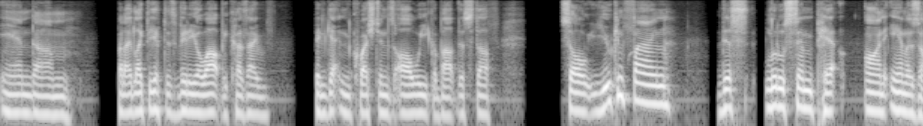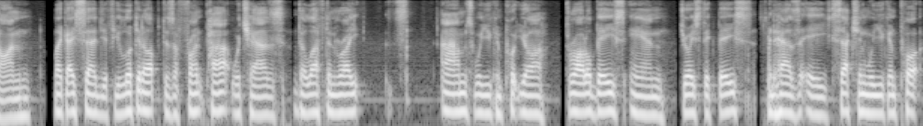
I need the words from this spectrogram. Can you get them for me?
and um, but I'd like to get this video out because I've been getting questions all week about this stuff. So you can find this little sim pit on Amazon. Like I said, if you look it up, there's a front part which has the left and right arms where you can put your throttle base and joystick base. It has a section where you can put,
